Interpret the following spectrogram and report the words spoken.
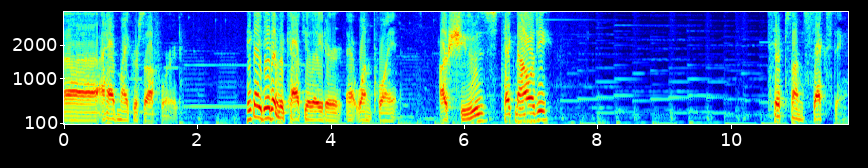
Uh, I have Microsoft Word. I think I did have a calculator at one point. Are shoes technology? Tips on sexting.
